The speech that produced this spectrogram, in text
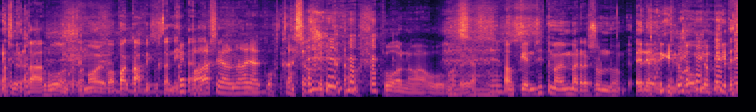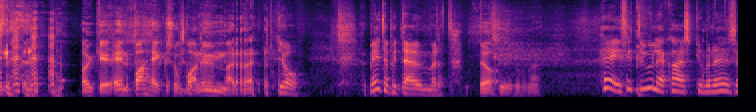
lasketaan huumoria. Mä oon vaan vakavissani. Epäasiallinen ajankohta. Huonoa huumoria. Okei, no sitten mä ymmärrän sun edellisen kommentin. Oikein, en paheksu, vaan ymmärrän. Joo. Meitä pitää ymmärtää. Joo. Kyllä. Hei, sitten Yle 21.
